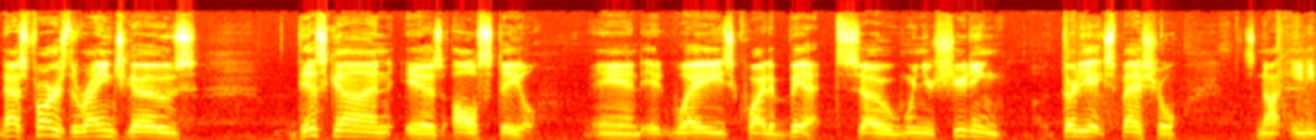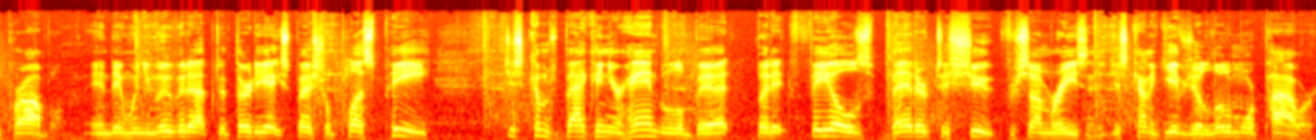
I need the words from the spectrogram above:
Now, as far as the range goes, this gun is all steel and it weighs quite a bit. So when you're shooting 38 special, it's not any problem. And then when you move it up to 38 special plus P, just comes back in your hand a little bit, but it feels better to shoot for some reason. It just kind of gives you a little more power.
